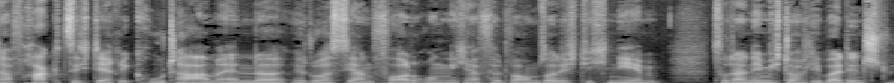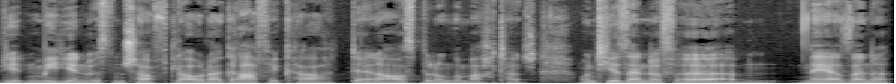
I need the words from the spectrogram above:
Da fragt sich der Recruiter am Ende, ja, du hast die Anforderungen nicht erfüllt, warum soll ich dich nehmen? So, dann nehme ich doch lieber den studierten Medienwissenschaftler oder Grafiker, der eine Ausbildung gemacht hat und hier seine, äh, naja, seine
